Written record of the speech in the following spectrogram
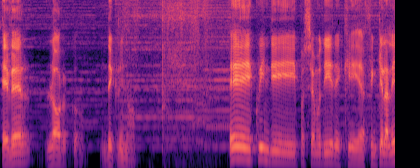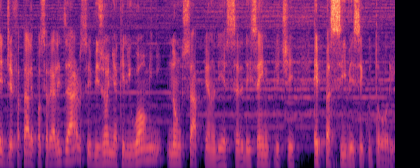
e ver l'orco declinò. E quindi possiamo dire che affinché la legge fatale possa realizzarsi bisogna che gli uomini non sappiano di essere dei semplici e passivi esecutori,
